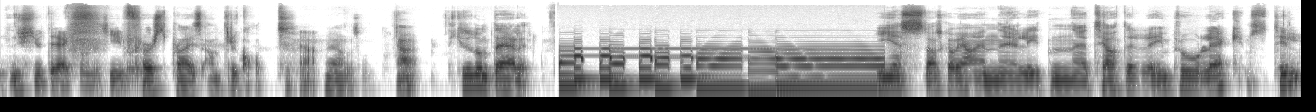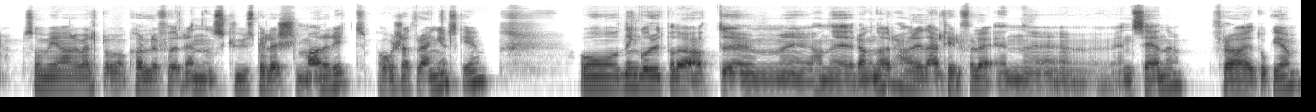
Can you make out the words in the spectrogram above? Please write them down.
23 kroner kilo. First price entrecôte. Ja. Ja. ja. Ikke så dumt, det heller. Yes, da skal vi ha en eh, liten eh, teaterimpro-lek til, som vi har valgt å kalle for en skuespillers mareritt, oversatt fra engelsk igjen. Og den går ut på da at um, han Ragnar har i dette tilfellet en, eh, en scene fra et dukkehjem,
